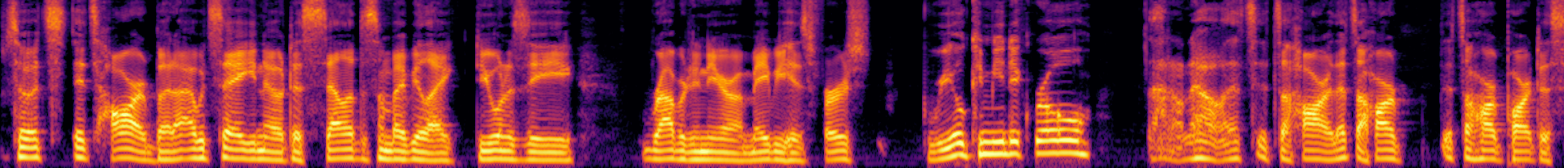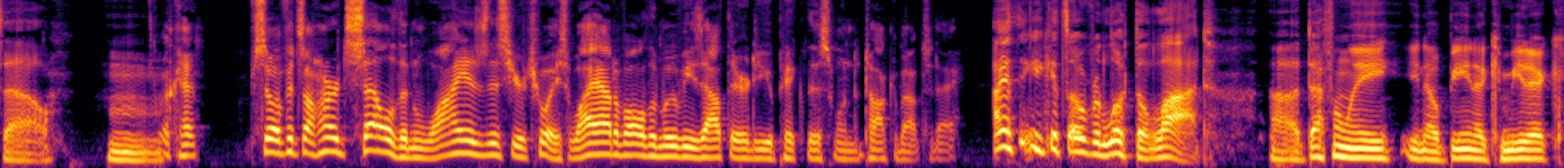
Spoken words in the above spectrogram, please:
so it's it's hard. But I would say, you know, to sell it to somebody, be like, do you want to see Robert De Niro, maybe his first real comedic role? I don't know. That's it's a hard. That's a hard. It's a hard part to sell. Hmm. Okay. So if it's a hard sell, then why is this your choice? Why out of all the movies out there do you pick this one to talk about today? I think it gets overlooked a lot. Uh, definitely, you know, being a comedic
